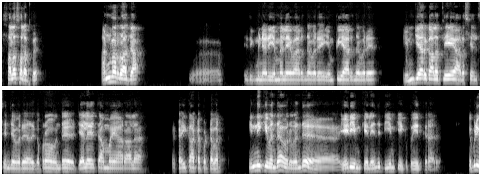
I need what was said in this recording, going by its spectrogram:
சலசலப்பு. அன்வர் ராஜா இதுக்கு முன்னாடி எம்எல்ஏவா இருந்தவர் எம்பியா இருந்தவர் எம்ஜிஆர் காலத்திலேயே அரசியல் செஞ்சவர் அதுக்கப்புறம் வந்து ஜெயலலிதா அம்மையாரால கை காட்டப்பட்டவர். இன்னைக்கு வந்து அவர் வந்து ஏடிஎம்கேலேருந்து டிஎம்கேக்கு போயிருக்கிறாரு. எப்படி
